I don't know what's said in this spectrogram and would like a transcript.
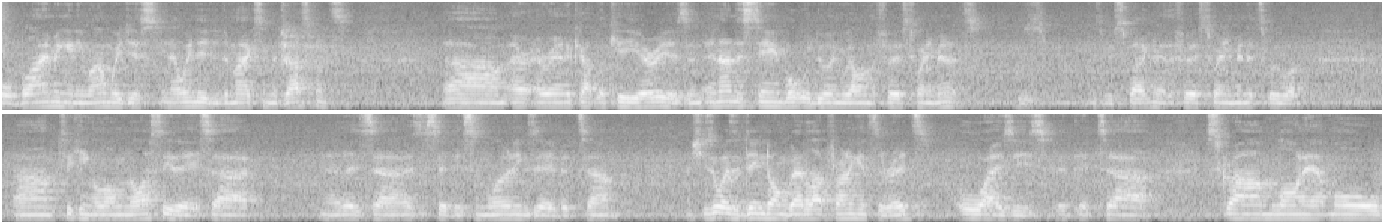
or blaming anyone. We just, you know, we needed to make some adjustments um, around a couple of key areas and, and understand what we're doing well in the first 20 minutes. Because as we've spoken about, the first 20 minutes we were um, ticking along nicely there. So, you know, there's, uh, as I said, there's some learnings there, but um, she's always a ding dong battle up front against the Reds. Always is. It, it uh, scrum, line out, maul.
